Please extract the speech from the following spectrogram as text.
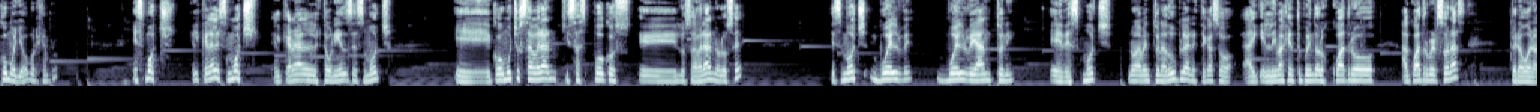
Como yo, por ejemplo. Smoch. El canal Smoch. El canal estadounidense Smoch eh, como muchos sabrán, quizás pocos eh, lo sabrán, no lo sé. Smoch vuelve, vuelve Anthony eh, de Smoch, nuevamente una dupla. En este caso, en la imagen estoy poniendo a los cuatro, a cuatro personas. Pero bueno,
